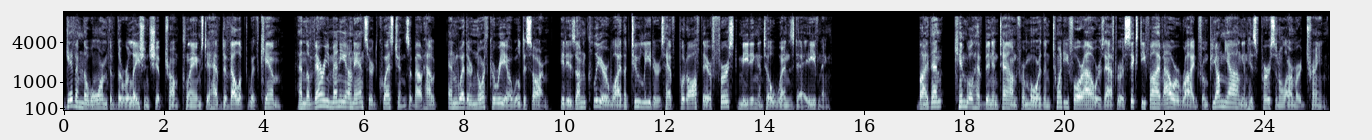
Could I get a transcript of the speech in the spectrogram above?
Given the warmth of the relationship Trump claims to have developed with Kim and the very many unanswered questions about how and whether North Korea will disarm, it is unclear why the two leaders have put off their first meeting until Wednesday evening. By then, Kim will have been in town for more than 24 hours after a 65-hour ride from Pyongyang in his personal armored train.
